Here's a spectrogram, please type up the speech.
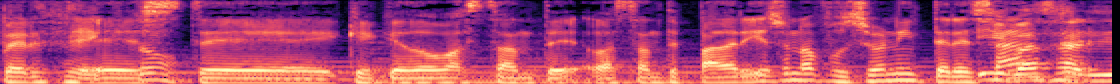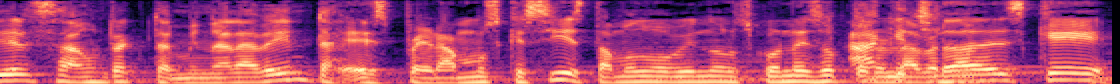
Perfecto. Este, que quedó bastante, bastante padre y es una fusión interesante. Y va a salir el soundtrack también a la venta. Esperamos que sí, estamos moviéndonos con eso, pero ah, la verdad es que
